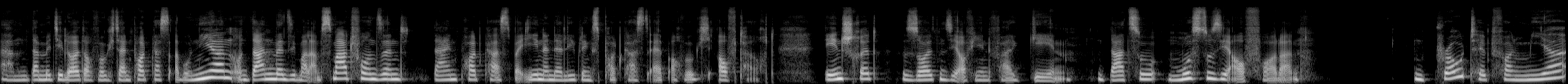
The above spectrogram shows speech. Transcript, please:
ähm, damit die Leute auch wirklich deinen Podcast abonnieren. Und dann, wenn sie mal am Smartphone sind, dein Podcast bei Ihnen in der Lieblings-Podcast-App auch wirklich auftaucht. Den Schritt sollten Sie auf jeden Fall gehen. Und dazu musst du sie auffordern. Ein Pro-Tipp von mir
